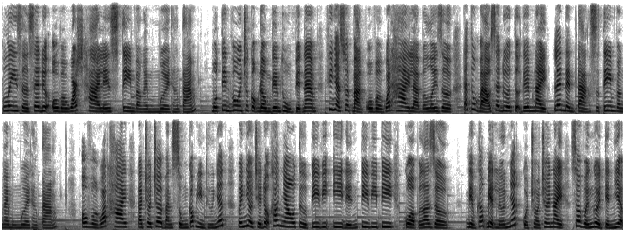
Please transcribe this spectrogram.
Blizzard sẽ đưa Overwatch 2 lên Steam vào ngày 10 tháng 8. Một tin vui cho cộng đồng game thủ Việt Nam khi nhà xuất bản Overwatch 2 là Blazer đã thông báo sẽ đưa tựa game này lên nền tảng Steam vào ngày 10 tháng 8. Overwatch 2 là trò chơi bắn súng góc nhìn thứ nhất với nhiều chế độ khác nhau từ PvE đến PvP của Blazer. Điểm khác biệt lớn nhất của trò chơi này so với người tiền nhiệm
